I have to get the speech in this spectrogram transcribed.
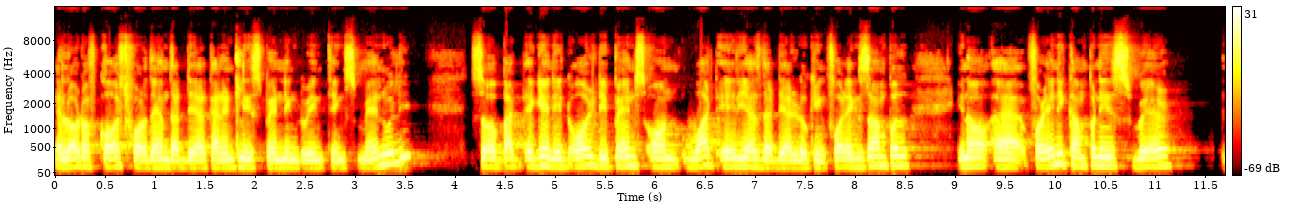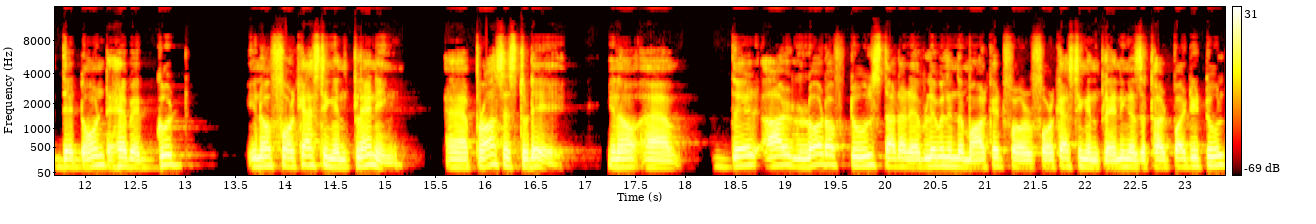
a lot of cost for them that they are currently spending doing things manually. So but again it all depends on what areas that they are looking. For example you know uh, for any companies where they don't have a good you know forecasting and planning uh, process today you know uh, there are a lot of tools that are available in the market for forecasting and planning as a third party tool.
